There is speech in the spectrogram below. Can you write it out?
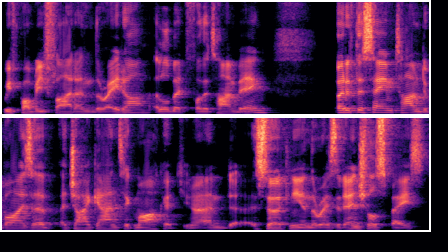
we've probably flied under the radar a little bit for the time being. But at the same time, Dubai is a, a gigantic market, you know, and uh, certainly in the residential space,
